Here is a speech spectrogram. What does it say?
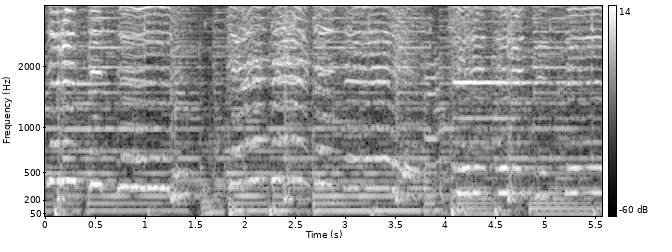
do do do do do do do do do do do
